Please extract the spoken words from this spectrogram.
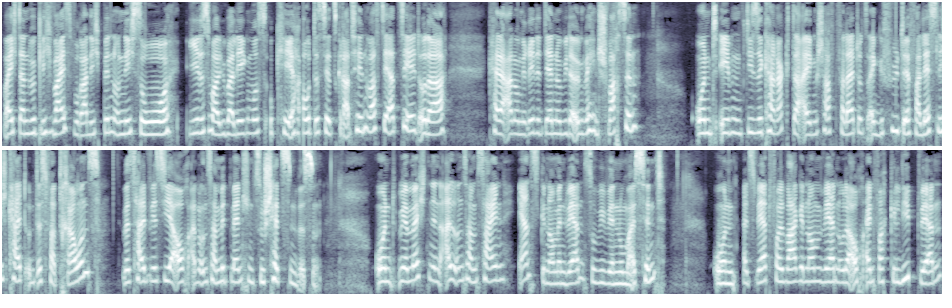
weil ich dann wirklich weiß, woran ich bin und nicht so jedes Mal überlegen muss, okay, haut das jetzt gerade hin, was der erzählt oder keine Ahnung, redet der nur wieder irgendwelchen Schwachsinn? Und eben diese Charaktereigenschaft verleiht uns ein Gefühl der Verlässlichkeit und des Vertrauens, weshalb wir sie ja auch an unseren Mitmenschen zu schätzen wissen. Und wir möchten in all unserem Sein ernst genommen werden, so wie wir nun mal sind und als wertvoll wahrgenommen werden oder auch einfach geliebt werden.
